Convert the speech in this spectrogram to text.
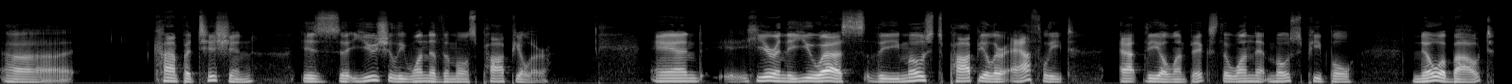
uh, competition is uh, usually one of the most popular. And here in the U.S., the most popular athlete at the Olympics, the one that most people know about,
